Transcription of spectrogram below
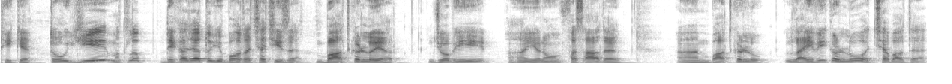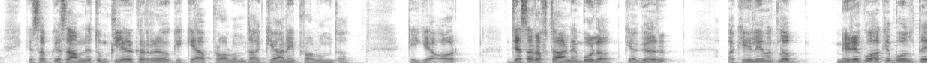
ठीक है। तो ये मतलब देखा जाए तो ये बहुत अच्छा चीज़ है। बात कर लो यार। जो भी यू नो फसाद है बात कर लो। लाइव ही कर लो। अच्छा बात है कि सबके सामने तुम क्लियर कर रहे हो कि क्या प्रॉब्लम था, क्या नहीं प्रॉब्लम था। ठीक है, और जैसा रफ्तार ने बोला कि अगर अकेले मतलब मेरे को आके बोलते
